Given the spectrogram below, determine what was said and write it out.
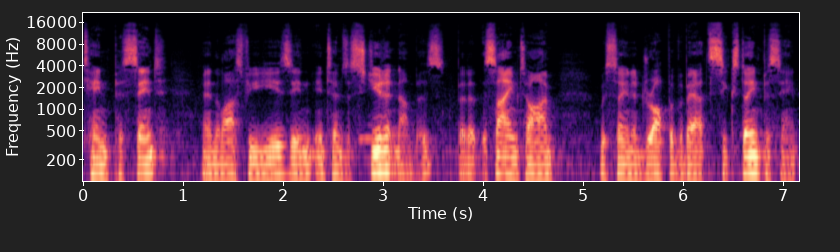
10% in the last few years in, in terms of student numbers, but at the same time, we've seen a drop of about 16%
